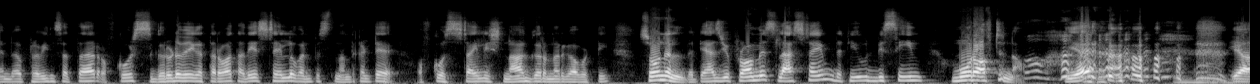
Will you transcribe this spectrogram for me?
And Praveen Sattar of course Garuda Vega తర్వాత అదే స్టైల్లో కనిపిస్తుంది. అందుకంటే ఆఫ్ కోర్స్ స్టైలిష్ నాగ్ గారు ఉన్నారు కాబట్టి Sonal that as you promise last time that you would be seen more after now yeah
